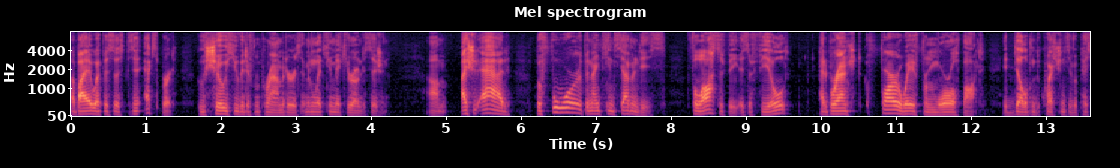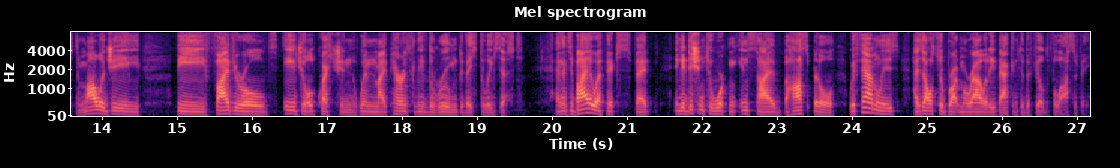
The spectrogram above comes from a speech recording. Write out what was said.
A bioethicist is an expert who shows you the different parameters and then lets you make your own decision. Um, I should add before the 1970s, philosophy as a field had branched far away from moral thought. It delved into questions of epistemology, the five-year-old's age-old question, when my parents leave the room, do they still exist? And it's bioethics that, in addition to working inside the hospital with families, has also brought morality back into the field of philosophy.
